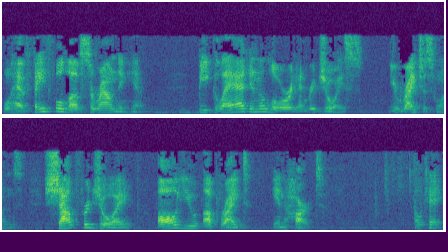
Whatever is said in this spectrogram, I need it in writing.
will have faithful love surrounding him. Be glad in the Lord and rejoice, you righteous ones. Shout for joy, all you upright in heart. Okay,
